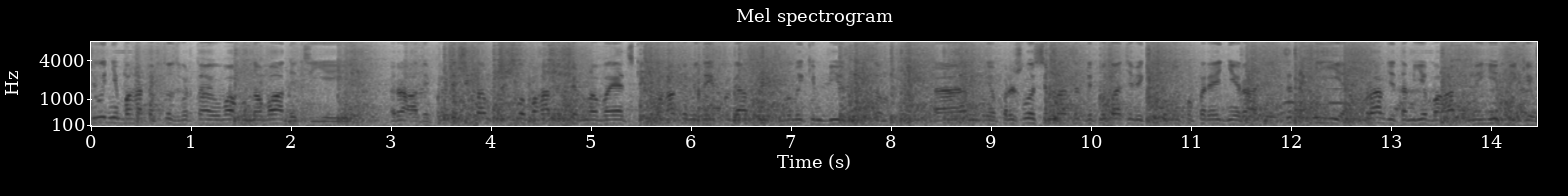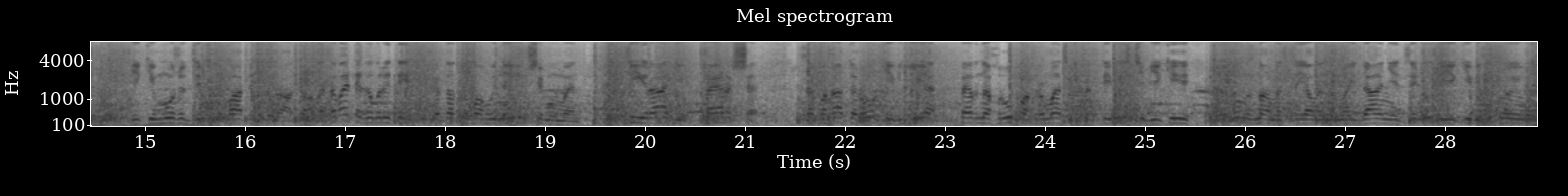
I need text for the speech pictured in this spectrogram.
Сьогодні багато хто звертає увагу на вади цієї ради. Про те, що там прийшло багато черновецьких, багато людей пов'язаних з великим бізнесом. Е, Прийшло 17 депутатів, які були в попередній раді. Це так і є. Справді там є багато негідників, які можуть зіпсувати цю раду. Але давайте говорити звертати увагу на інший момент. В цій раді вперше за багато років є певна група громадських активістів, які разом з нами стояли на Майдані. Це люди, які відстоювали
